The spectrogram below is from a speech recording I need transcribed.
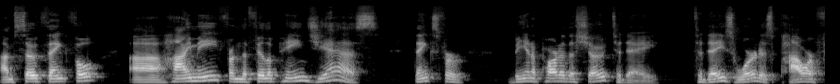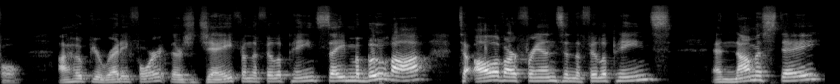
I'm so thankful. Uh, Jaime from the Philippines. Yes. Thanks for being a part of the show today. Today's word is powerful. I hope you're ready for it. There's Jay from the Philippines. Say mabuhay to all of our friends in the Philippines and namaste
